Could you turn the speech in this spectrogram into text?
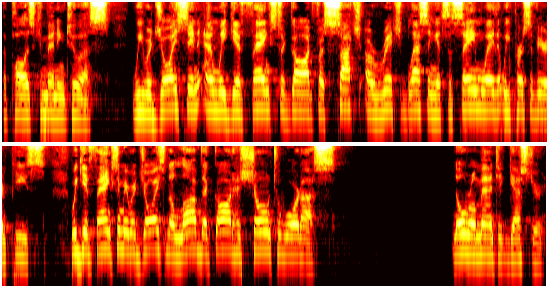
that Paul is commending to us? We rejoice in and we give thanks to God for such a rich blessing. It's the same way that we persevere in peace. We give thanks and we rejoice in the love that God has shown toward us. No romantic gesture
